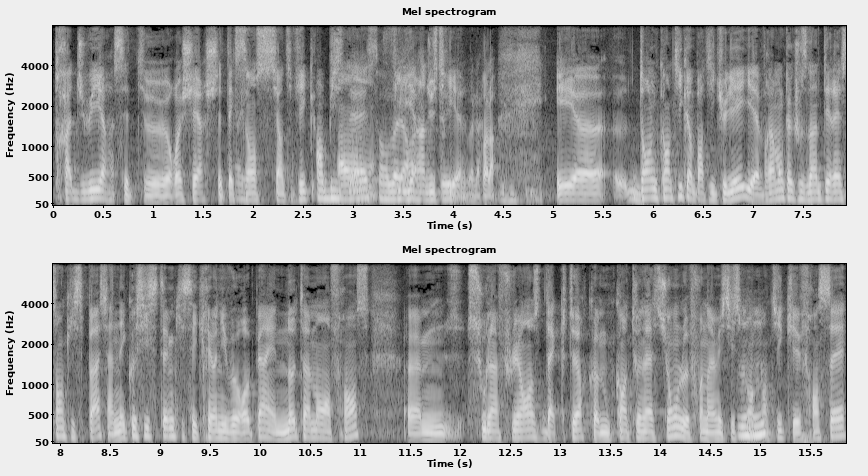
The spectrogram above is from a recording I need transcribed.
traduire cette euh, recherche, cette excellence scientifique en business, en, filière industrielle. Voilà. voilà. Et dans le quantique en particulier, il y a vraiment quelque chose d'intéressant qui se passe. Il y a un écosystème qui s'est créé au niveau européen et notamment en France, sous l'influence d'acteurs comme Cantonation, le fonds d'investissement mhm. quantique qui est français,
